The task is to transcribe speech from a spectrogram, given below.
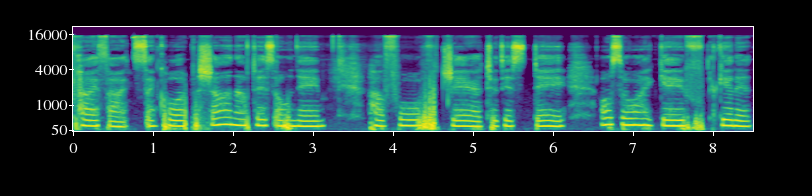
Kaithites and called Bashan after his own name, Havoth Jair to this day. Also I gave Gilead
